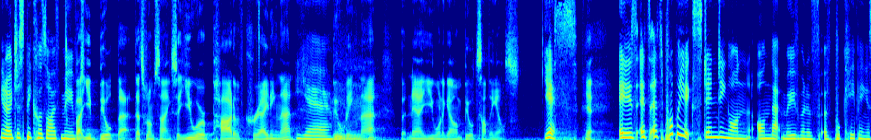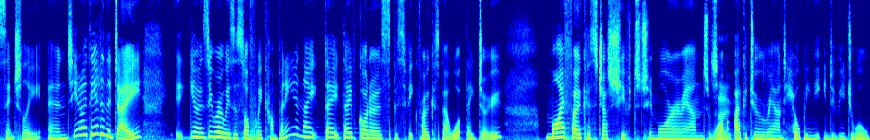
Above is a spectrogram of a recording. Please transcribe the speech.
you know, just because I've moved. But you built that. That's what I'm saying. So you were a part of creating that, yeah. building that, but now you want to go and build something else. Yes. Yeah. It is it's it's probably extending on on that movement of, of bookkeeping essentially. And you know, at the end of the day, you know, Xero is a software company and they, they, they've got a specific focus about what they do. My focus just shifts to more around So- what I could do around helping the individual.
